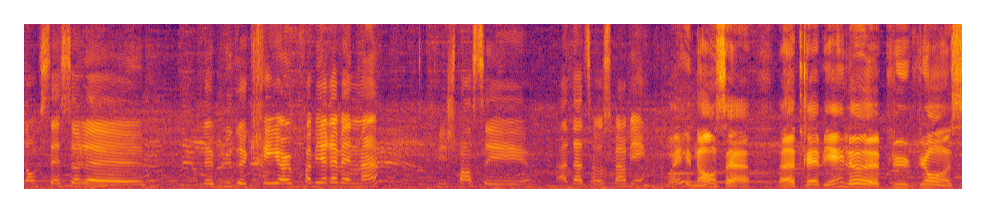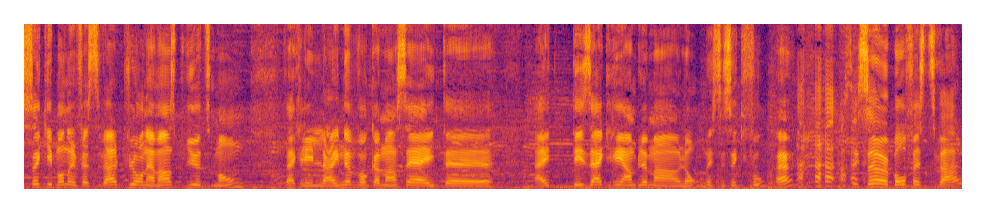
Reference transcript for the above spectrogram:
Donc c'était ça le but de créer un premier événement. Puis je pense que à date, ça va super bien. Oui, non, ça euh, très bien. Là, plus, plus on, c'est ça qui est bon dans un festival, plus on avance, plus il y a du monde. Fait que les line-up vont commencer à être, euh, à être désagréablement longs, mais c'est ça qu'il faut. Hein? c'est ça, un bon festival.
